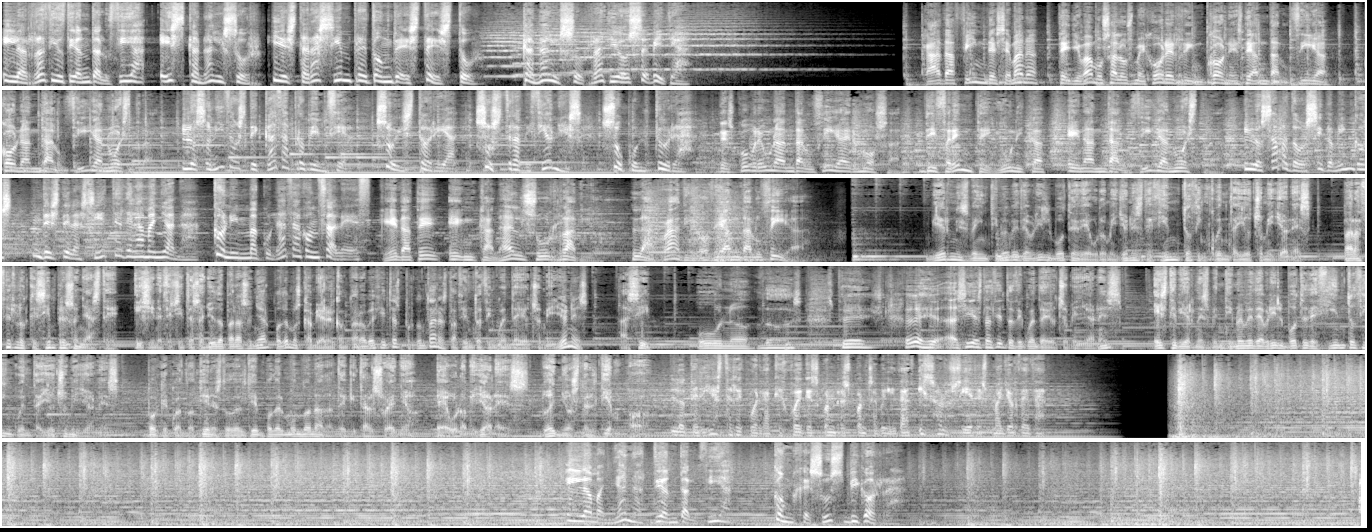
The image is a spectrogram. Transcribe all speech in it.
La radio de Andalucía es Canal Sur y estará siempre donde estés tú. Canal Sur Radio Sevilla. Cada fin de semana te llevamos a los mejores rincones de Andalucía con Andalucía Nuestra. Los sonidos de cada provincia, su historia, sus tradiciones, su cultura. Descubre una Andalucía hermosa, diferente y única en Andalucía Nuestra. Los sábados y domingos desde las 7 de la mañana con Inmaculada González. Quédate en Canal Sur Radio, la radio de Andalucía. Viernes 29 de abril, bote de euromillones de 158 millones. Para hacer lo que siempre soñaste. Y si necesitas ayuda para soñar, podemos cambiar el contar ovejitas por contar hasta 158 millones. Así uno, dos, tres, así hasta 158 millones. Este viernes 29 de abril bote de 158 millones. Porque cuando tienes todo el tiempo del mundo nada te quita el sueño. Euromillones, dueños del tiempo. Loterías te recuerda que juegues con responsabilidad y solo si eres mayor de edad. La mañana de Andalucía con Jesús Vigorra.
